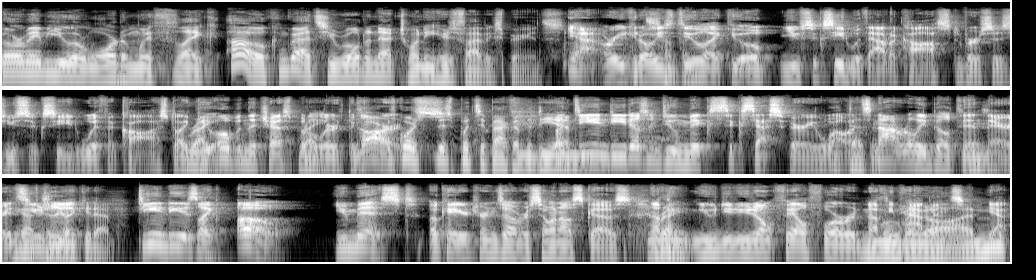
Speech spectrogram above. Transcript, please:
or maybe you reward them with like, "Oh, congrats, you rolled a net twenty. Here's five experience." Yeah, or you could always do like you op- you succeed without a cost versus you succeed with a cost. Like Right. you open the chest but alert the guards. Of course, this puts it back on the DM. But D and D doesn't do mixed success very well. It's doesn't. really built in there. It's usually like it up. D and D is like, oh, you missed. Okay, your turn's over. Someone else goes. Nothing. Right. You you don't fail forward. Nothing Moving happens. on. Yeah.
